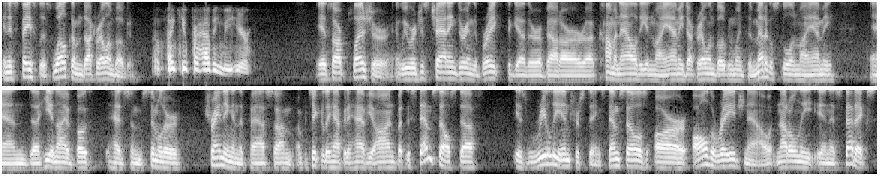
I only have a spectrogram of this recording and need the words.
in his facelifts. Welcome, Dr. Ellenbogen. Thank you for having me here. It's our pleasure. And we were just chatting during the break together about our uh, commonality in Miami. Dr. Ellenbogen went to medical school in Miami, and uh, he and I have both had some similar training in the past, so I'm, I'm particularly happy to have you on. But the stem cell stuff is really interesting. Stem cells are all the rage now, not only in aesthetics,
